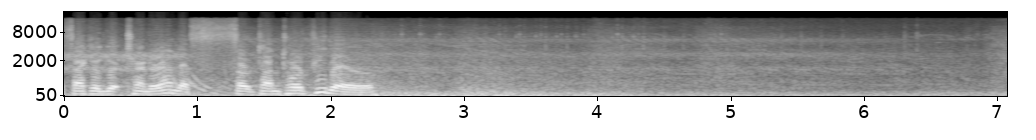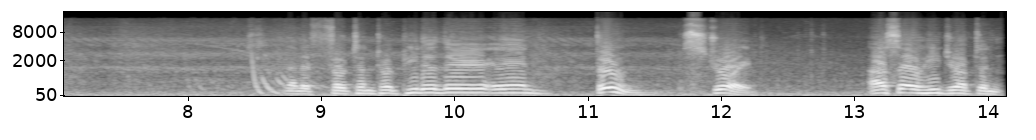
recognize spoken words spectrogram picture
if I can get turned around, a photon torpedo. Another photon torpedo there, and boom, destroyed. Also, he dropped an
